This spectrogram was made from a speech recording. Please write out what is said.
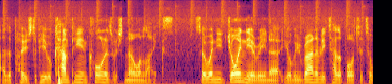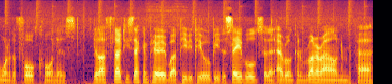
as opposed to people camping in corners which no one likes. So when you join the arena you'll be randomly teleported to one of the four corners. You'll have 30 second period where PvP will be disabled so then everyone can run around and prepare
